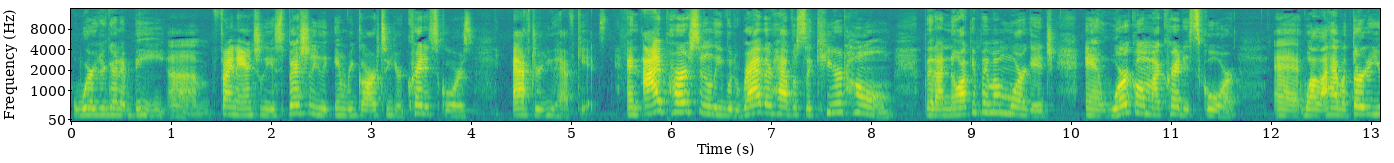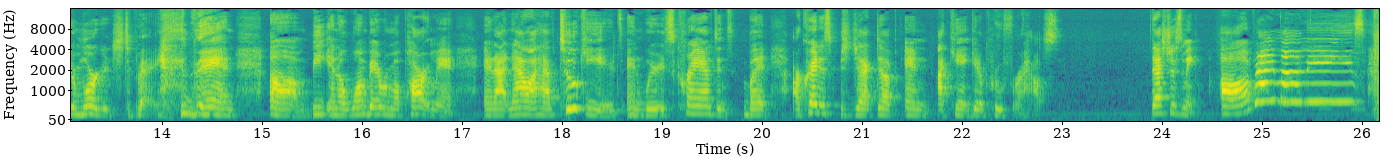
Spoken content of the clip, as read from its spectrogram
where you're going to be um, financially especially in regards to your credit scores after you have kids and I personally would rather have a secured home that I know I can pay my mortgage and work on my credit score and while I have a 30 year mortgage to pay than um, be in a one bedroom apartment and I now I have two kids and where it's cramped and but our credit is jacked up and I can't get approved for a house. That's just me. All right, mommies.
